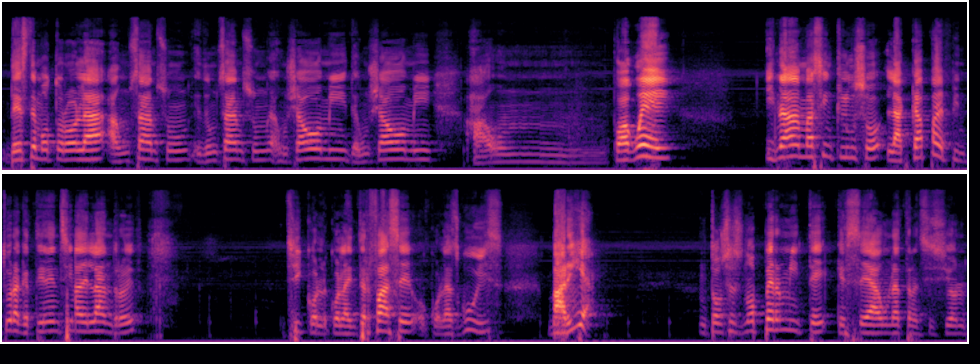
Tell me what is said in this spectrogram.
de este Motorola a un Samsung, de un Samsung a un Xiaomi, de un Xiaomi a un Huawei, y nada más incluso la capa de pintura que tiene encima del Android, sí, con, con la interfase o con las GUIs, varía. Entonces no permite que sea una transición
